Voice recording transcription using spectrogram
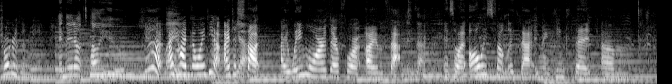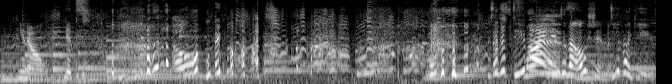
shorter than me. And they don't tell you. Yeah, I had no idea. I just Yeah. thought I weigh more, therefore I am fat. Exactly. And so I always felt like that, and I think that, um, you know, it's. oh my gosh. They're just flying into the ocean. Diva geese.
